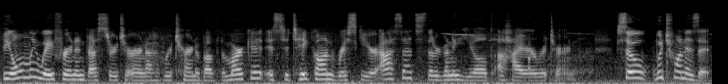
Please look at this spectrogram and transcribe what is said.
The only way for an investor to earn a return above the market is to take on riskier assets that are going to yield a higher return. So which one is it?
